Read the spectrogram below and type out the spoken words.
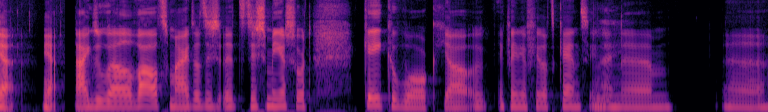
Ja. Ja, nou, ik doe wel wat, maar dat is, het is meer een soort cakewalk. Ja, ik weet niet of je dat kent. In Nee. een ehm, eh,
